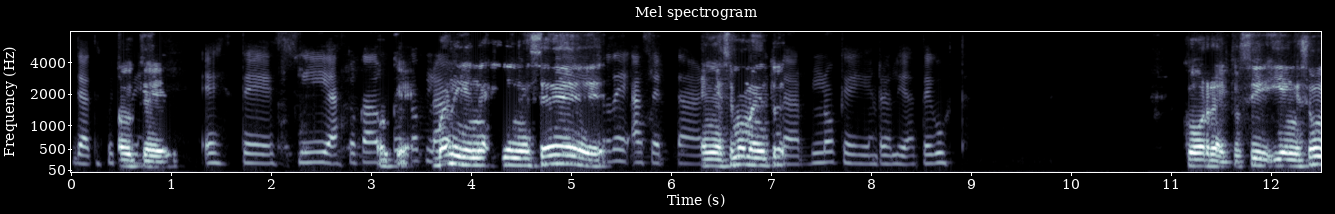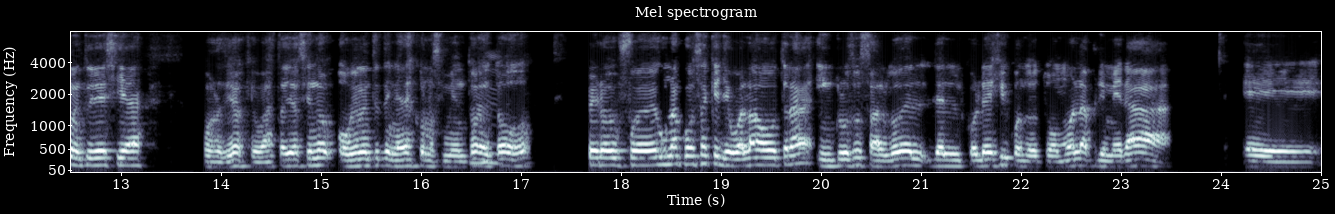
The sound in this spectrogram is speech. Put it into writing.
ya te escucho okay. bien. Este, sí, has tocado un punto claro. Bueno, y en, en ese... de aceptar, en ese momento... Aceptar lo que en realidad te gusta. Correcto, sí, y en ese momento yo decía, por Dios, ¿qué voy a estar yo haciendo? Obviamente tenía desconocimiento de todo, pero fue una cosa que llevó a la otra, incluso salgo del, del colegio y cuando tomo la primera, eh,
